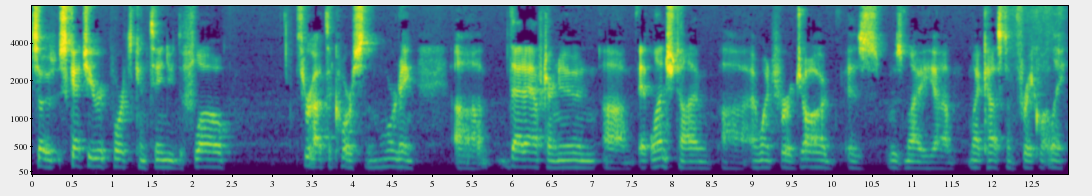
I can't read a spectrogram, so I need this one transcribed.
So sketchy reports continued to flow throughout the course of the morning. Uh, that afternoon, um, at lunchtime, uh, I went for a jog, as was my uh, my custom frequently.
